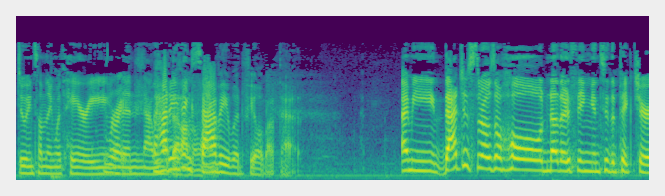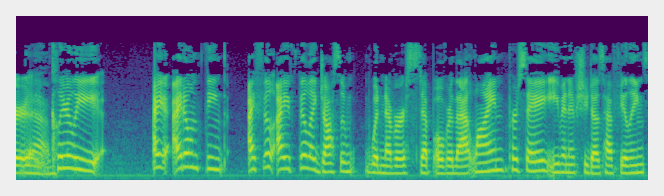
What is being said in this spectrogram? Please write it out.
doing something with Harry. And then now But how do you think the line. Savi would feel about that? I mean, that just throws a whole nother thing into the picture. Yeah. Clearly, I I don't think I feel I feel like Jocelyn would never step over that line per se, even if she does have feelings.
